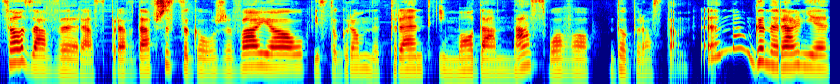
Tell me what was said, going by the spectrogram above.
Co za wyraz, prawda? Wszyscy go używają, jest ogromny trend i moda na słowo dobrostan. E, no, generalnie,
